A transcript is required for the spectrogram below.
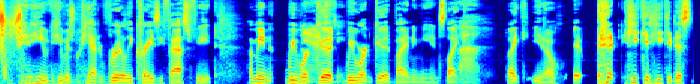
he he was he had really crazy fast feet. I mean, we weren't good. We weren't good by any means. Like Ah, like you know it, he could he could just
